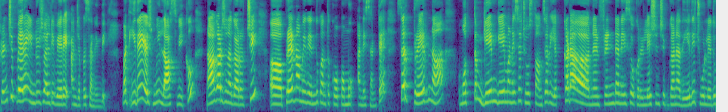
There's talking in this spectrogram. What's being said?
ఫ్రెండ్షిప్ వేరే ఇండివిజువాలిటీ వేరే అని చెప్పేసి అనింది. బట్ ఇదే యష్మి లాస్ట్ వీక్ నాగార్జున గారు వచ్చి ప్రేరణ మీద ఎందుకు అంత కోపము? అనేసి అంటే సార్ ప్రేరణ మొత్తం గేమ్ గేమ్ అనేసి చూస్తాం సార్ ఎక్కడ నేను ఫ్రెండ్ అనేసి ఒక రిలేషన్షిప్ కానీ అది ఏది చూడలేదు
